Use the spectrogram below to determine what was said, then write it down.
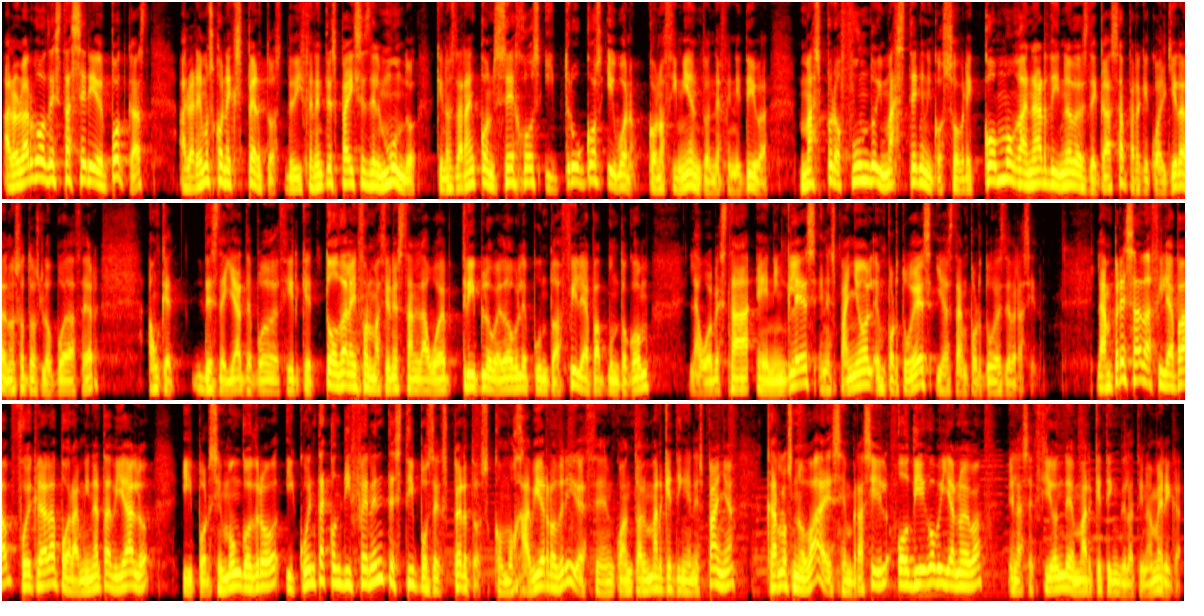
A lo largo de esta serie de podcast hablaremos con expertos de diferentes países del mundo que nos darán consejos y trucos y, bueno, conocimiento en definitiva, más profundo y más técnico sobre cómo ganar dinero desde casa para que cualquiera de nosotros lo pueda hacer, aunque desde ya te puedo decir que toda la información está en la web www.afiliapub.com. La web está en inglés, en español, en portugués y hasta en portugués de Brasil. La empresa de AffiliaPub fue creada por Aminata Diallo y por Simón Godró y cuenta con diferentes tipos de expertos, como Javier Rodríguez en cuanto al marketing en España, Carlos Novaes en Brasil o Diego Villanueva en la sección de marketing de Latinoamérica.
